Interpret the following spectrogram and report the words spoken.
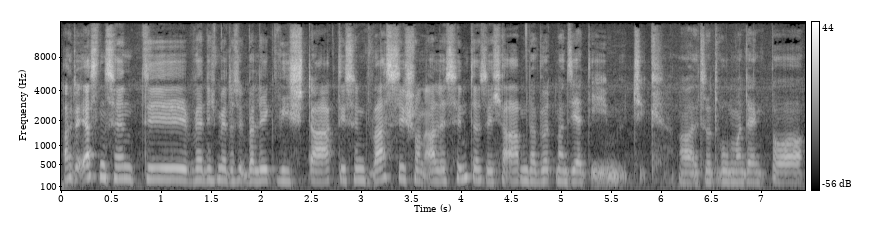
Also erstens sind die, wenn ich mir das überlege, wie stark die sind, was sie schon alles hinter sich haben, da wird man sehr demütig. Also wo man denkt, boah,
